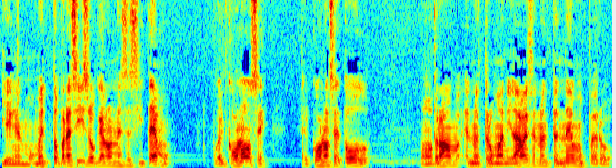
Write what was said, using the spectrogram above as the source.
Y en el momento preciso que lo necesitemos, pues Él conoce, Él conoce todo. Nosotros en nuestra humanidad a veces no entendemos, pero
